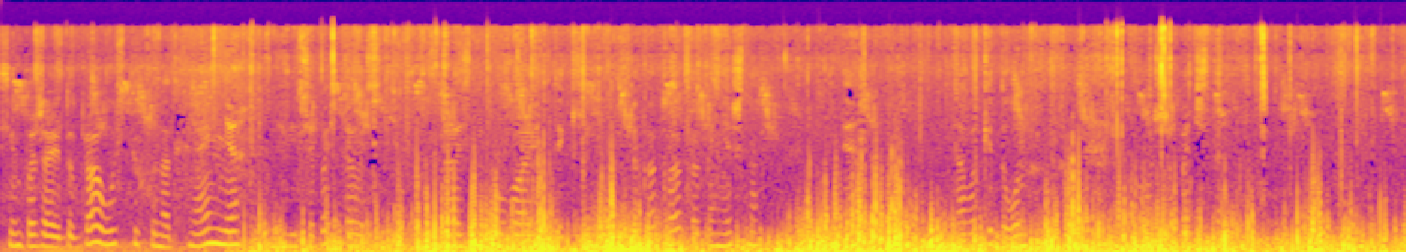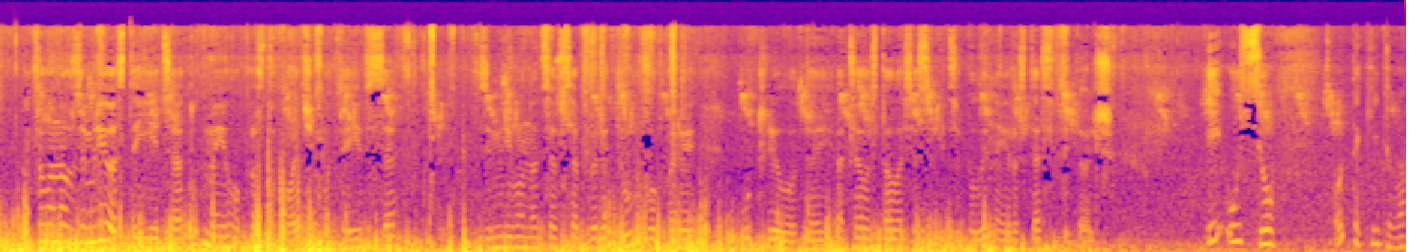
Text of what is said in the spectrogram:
всім бажаю добра, успіху, натхнення. Дивіться, бачите, ось різні бувають такі. Така кака, звісно, йде на Вакедон. Тому що, бачите, ну, то воно в землі остається, а тут ми його просто бачимо, та і все. В землі воно це все перетрухло, перебутліло, а це осталося собі цибулина і росте собі далі. І усе. От такі діла.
